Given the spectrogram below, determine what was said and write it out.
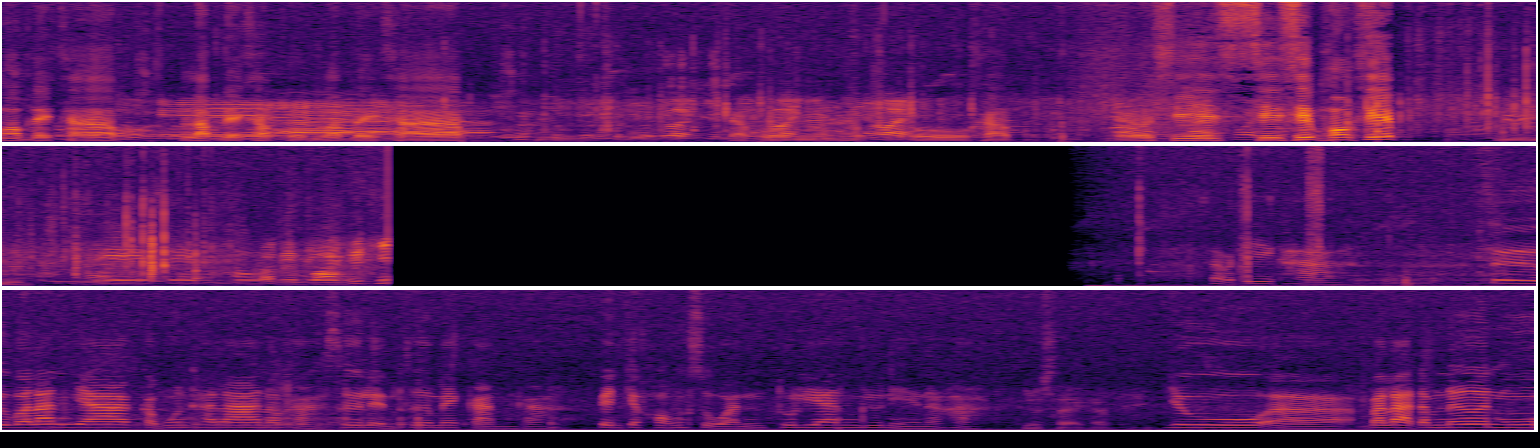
มอบเลยครับ รับเลยครับผมรับเลยครับอืมครับผมนะครับโอ้ครับเดี๋ยวสี่สี่สิบหกสิบอืมเขาจะบอกวิธีสวัสดีค่ะ ซื้อวรัญญากับมุนทลาเนาะค่ะซื้อเหรนซื้อไม่กันค่ะ เป็นเจ้าของสวนทุเรียนอยู่นี่นะคะ อยู่ใส่ครับ อยู่เอ่อบาลาดดำเนินหมู่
